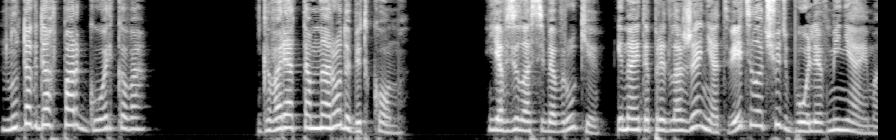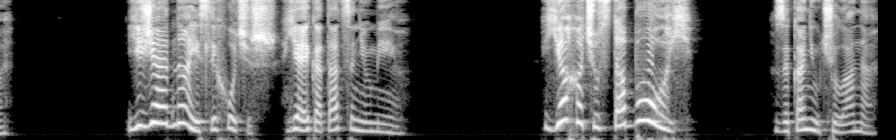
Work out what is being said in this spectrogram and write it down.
«Ну тогда в парк Горького». Говорят, там народу битком. Я взяла себя в руки и на это предложение ответила чуть более вменяемо. «Езжай одна, если хочешь. Я и кататься не умею». «Я хочу с тобой!» – законючила она.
